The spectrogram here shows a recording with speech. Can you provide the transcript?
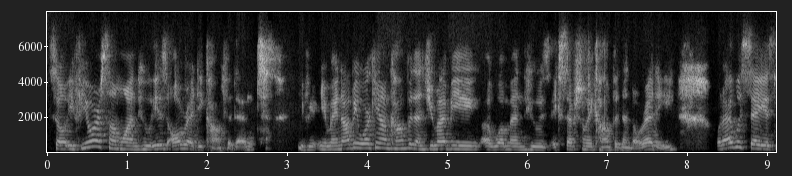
So if you are someone who is already confident, if you, you may not be working on confidence, you might be a woman who is exceptionally confident already. What I would say is,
